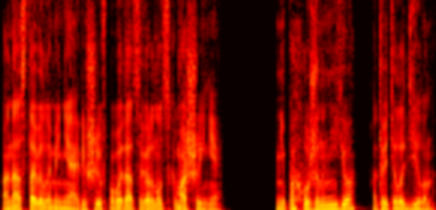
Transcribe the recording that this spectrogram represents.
Она оставила меня, решив попытаться вернуться к машине». «Не похоже на нее», — ответила Дилан.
